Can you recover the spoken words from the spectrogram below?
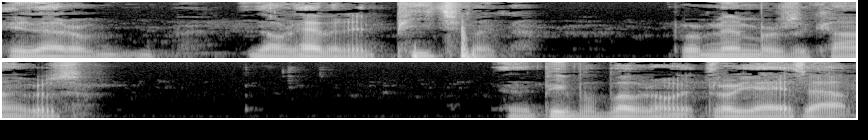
He ought to have an impeachment for members of Congress. And the people vote on it, throw your ass out.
